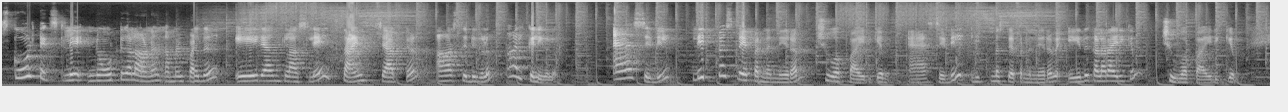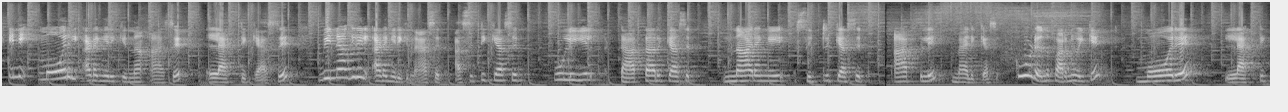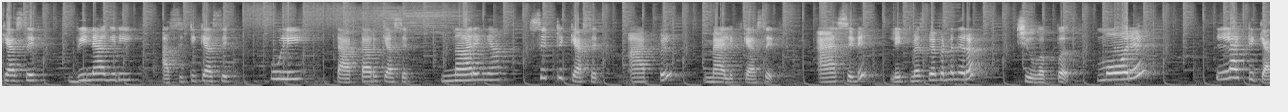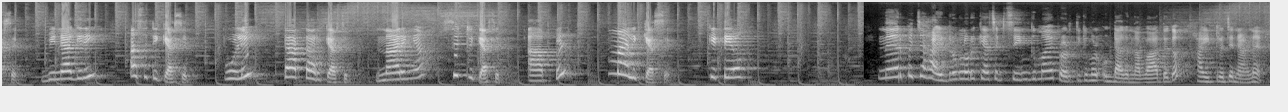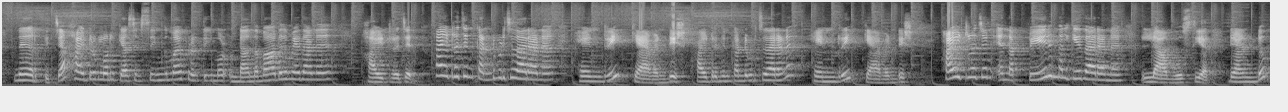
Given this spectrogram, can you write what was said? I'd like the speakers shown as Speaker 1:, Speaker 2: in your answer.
Speaker 1: School ടെക്സ്റ്റിലെ നോട്ടുകളാണ് നമ്മൾ പഠിച്ചത്. ഏഴാം ക്ലാസ്സിലെ സയൻസ് ചാപ്റ്റർ ആസിഡുകളും ആൽക്കലികളും. ആസിഡിൽ ലിറ്റ്മസ് പേപ്പറിന്റെ നിറം ചുവപ്പായിരിക്കും. ആസിഡിൽ ലിറ്റ്മസ് പേപ്പറിന്റെ നിറം ഏത് കളറായിരിക്കും ചുവപ്പായിരിക്കും. ഇനി മോരിൽ അടങ്ങിയിരിക്കുന്ന ആസിഡ് ലാക്റ്റിക് ആസിഡ് വിനാഗിരിൽ അടങ്ങിയിരിക്കുന്ന ആസിഡ് അസിറ്റിക് ആസിഡ് പുളിയിൽ ടാർട്ടാറിക് ആസിഡ് നാരങ്ങയിൽ സിട്രിക് ആസിഡ് ആപ്പിളിൽ മാലിക് ആസിഡ് കൂടെ ഒന്ന് പറഞ്ഞു നോക്കിയേ. മോര് ലാക്ടിക് ആസിഡ് വിനാഗിരി അസിറ്റിക് ആസിഡ് പുളി ടാർട്ടാറിക് ആസിഡ് നാരങ്ങ citric acid apple malic acid acid litmus പേപ്പറിന്റെ നിറം ചുവപ്പ്. മോര് ലാക്ടിക് ആസിഡ് വിനാഗിരി അസിറ്റിക് ആസിഡ് പുളി ടാർട്ടാറിക് ആസിഡ് നാരങ്ങ citric acid apple malic acid കിട്ടിയോ? നേർപ്പിച്ച ഹൈഡ്രോക്ലോറിക് ആസിഡ് സിങ്കുമായി പ്രവർത്തിക്കുമ്പോൾ ഉണ്ടാകുന്ന വാതകം ഹൈഡ്രജൻ ആണ് നേർപ്പിച്ച ഹൈഡ്രോക്ലോറിക് ആസിഡ് സിങ്കുമായി പ്രവർത്തിക്കുമ്പോൾ ഉണ്ടാകുന്ന വാതകം ഏതാണ്? ഹൈഡ്രജൻ. ഹൈഡ്രജൻ കണ്ടുപിടിച്ചതാരാണ് ഹെൻറി കാവൻഡിഷ്. ഹൈഡ്രജൻ കണ്ടുപിടിച്ചതാരാണ് ഹെൻറി കാവൻഡിഷ്. ഹൈഡ്രജൻ എന്ന പേര് നൽകിയതാരാണ് ലാവോസിയർ. രണ്ടും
